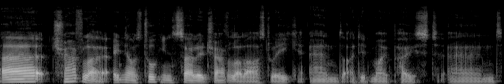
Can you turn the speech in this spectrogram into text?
Uh, Traveller. You know, I was talking to Solo Traveller last week and I did my post. And,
